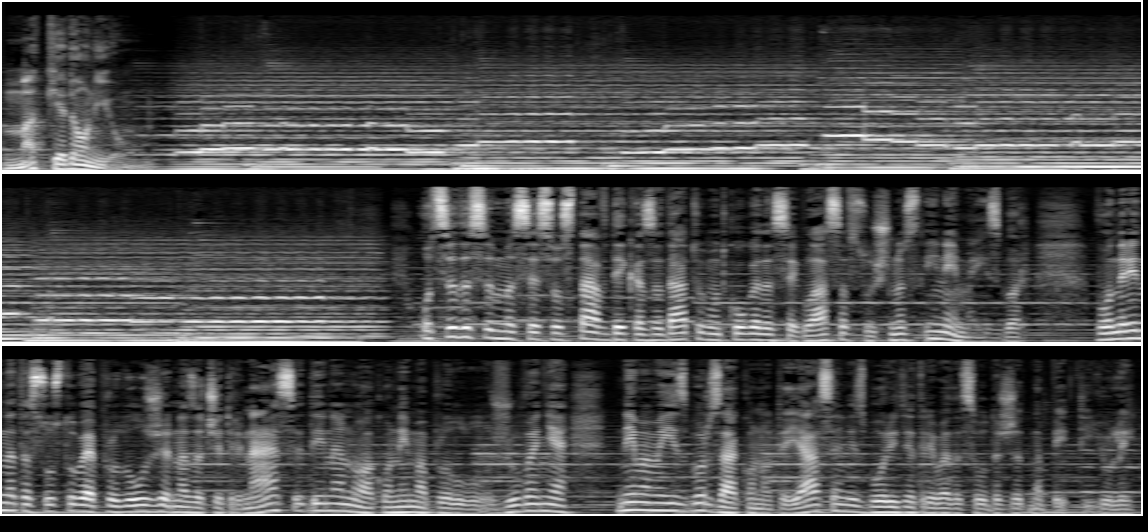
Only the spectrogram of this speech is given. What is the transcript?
Македониум Од СДСМ се состав дека за датумот кога да се гласа всушност и нема избор. Вонредната состојба е продолжена за 14 дена, но ако нема продолжување, немаме избор, законот е јасен, изборите треба да се одржат на 5 јули.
